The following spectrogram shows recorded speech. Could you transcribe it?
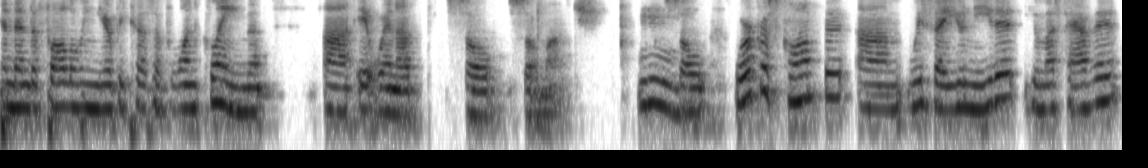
And then the following year, because of one claim, uh, it went up so, so much. Mm. So workers' comp, um, we say you need it, you must have it.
